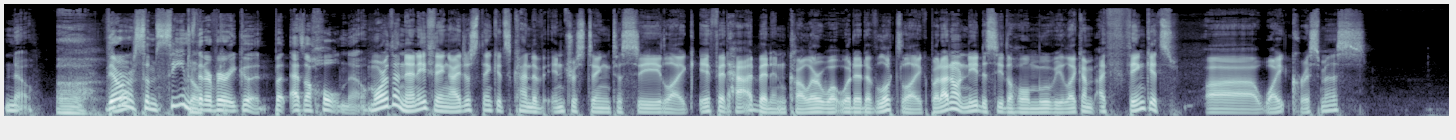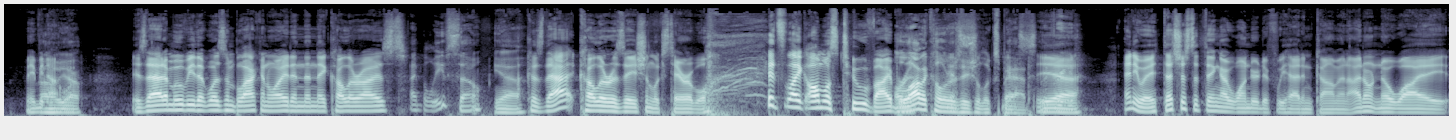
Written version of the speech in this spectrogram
no. Ugh. There Well, are some scenes don't- that are very good, but as a whole, no. More than anything, I just think it's kind of interesting to see like if it had been in color, what would it have looked like? But I don't need to see the whole movie. Like I'm, I think it's uh, White Christmas. Maybe Oh, not. yeah. White- Is that a movie that was in black and white and then they colorized? I believe so. Yeah. Because that colorization looks terrible. it's like almost too vibrant. A lot of colorization looks bad. Yes. Yeah. Anyway, that's just a thing I wondered if we had in common. I don't know why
